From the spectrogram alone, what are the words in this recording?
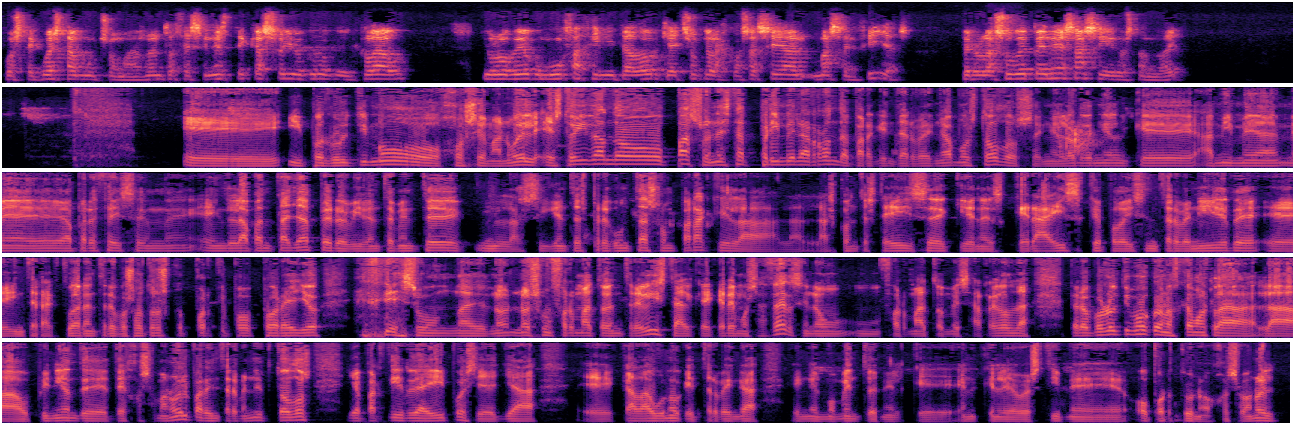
pues te cuesta mucho más. ¿no? Entonces, en este caso yo creo que el cloud yo lo veo como un facilitador que ha hecho que las cosas sean más sencillas, pero las VPNs han seguido estando ahí. Eh, y por último, José Manuel, estoy dando paso en esta primera ronda para que intervengamos todos en el orden en el que a mí me, me aparecéis en, la pantalla, pero evidentemente las siguientes preguntas son para que la, la, las contestéis eh, quienes queráis, que podáis intervenir, eh, eh interactuar entre vosotros, porque por, ello es un, no, es un formato de entrevista el que queremos hacer, sino un, un formato mesa redonda. Pero por último, conozcamos la, opinión de, José Manuel para intervenir todos y a partir de ahí, pues ya, cada uno que intervenga en el momento en el que, en que lo estime oportuno. José Manuel.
